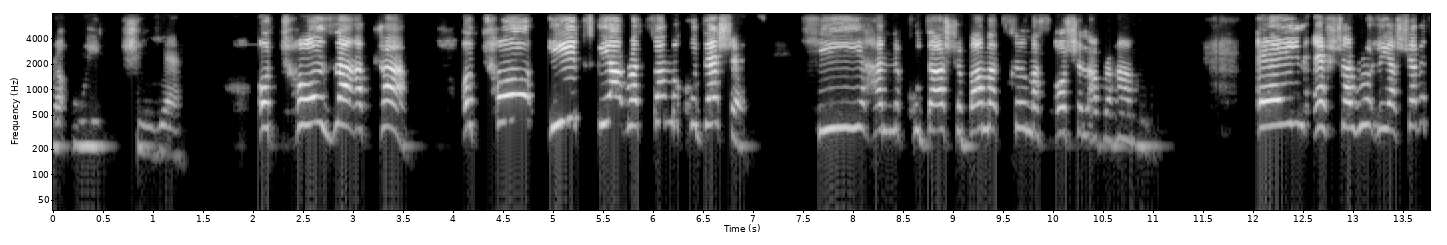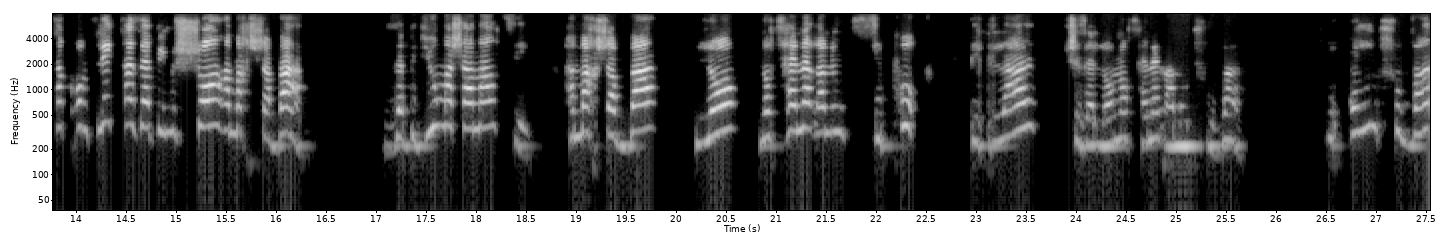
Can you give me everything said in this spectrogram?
ראוי שיהיה. אותו זעקה, אותו אי צביעת רצון מקודשת, היא הנקודה שבה מתחיל מסעו של אברהם. אין אפשרות ליישב את הקונפליקט הזה במישור המחשבה. זה בדיוק מה שאמרתי. המחשבה לא נותנת לנו סיפוק בגלל שזה לא נותנת לנו תשובה. כי אין תשובה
